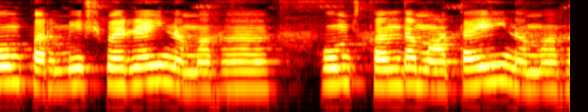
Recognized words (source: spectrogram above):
ಓಂ ಪರಮೇಶ್ವರ್ಯೈ ನಮಃ. ಓಂ ಸ್ಕಂದ ಮಾತಾಯ ನಮಃ.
